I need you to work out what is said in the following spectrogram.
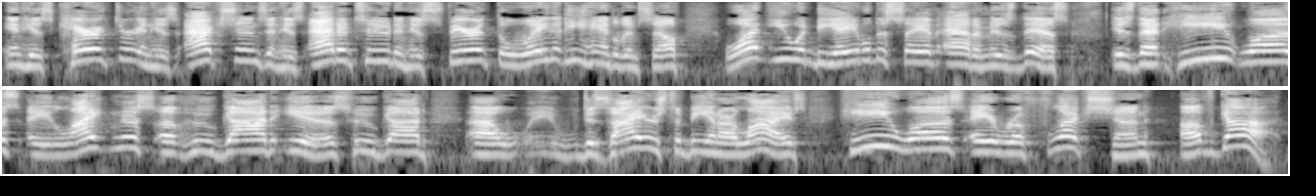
in his character, in his actions, in his attitude, in his spirit, the way that he handled himself, what you would be able to say of Adam is this, is that he was a likeness of who God is, who God uh, desires to be in our lives. He was a reflection of God.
